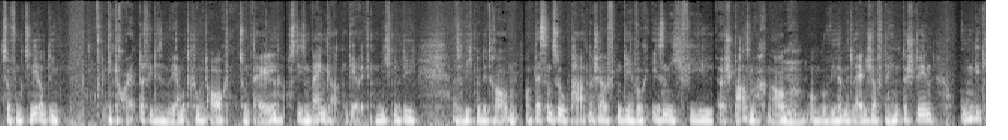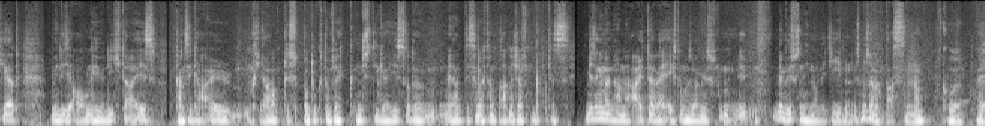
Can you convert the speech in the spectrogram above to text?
so funktioniert und die die Kräuter für diesen Wermut kommen auch zum Teil aus diesem Weingarten direkt, nicht nur die, also nicht nur die Trauben. Und das sind so Partnerschaften, die einfach irrsinnig viel äh, Spaß machen auch mhm. und wo wir halt mit Leidenschaft dahinter stehen. Umgekehrt, wenn diese Augenhöhe nicht da ist, ganz egal, ja, ob das Produkt dann vielleicht günstiger ist oder ja, das sind auch dann Partnerschaften, das, wir sagen immer, wir haben ein Alter erreicht und wir sagen, wir müssen nicht mehr mit jedem. Es muss einfach passen. Ne? Cool. Ja.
